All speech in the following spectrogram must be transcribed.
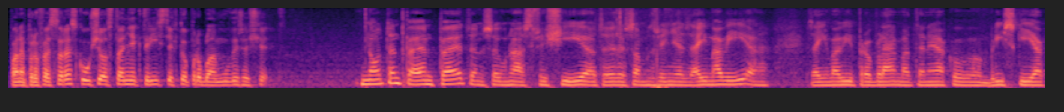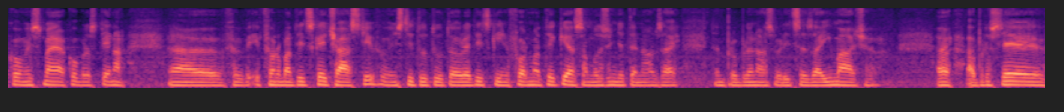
Pane profesore, zkoušel jste některý z těchto problémů vyřešit? No, ten PNP, ten se u nás řeší a to je samozřejmě zajímavý a zajímavý problém a ten je jako blízký, jako my jsme jako prostě na, na v informatické části v Institutu teoretické informatiky a samozřejmě ten, nás, ten problém nás velice zajímá. Že? A, a prostě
